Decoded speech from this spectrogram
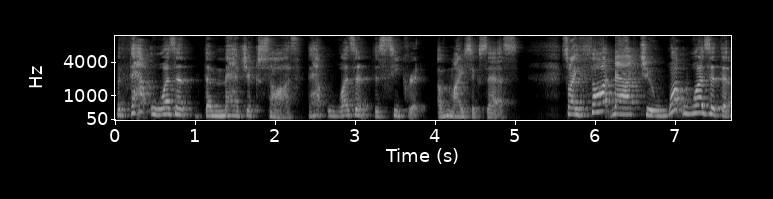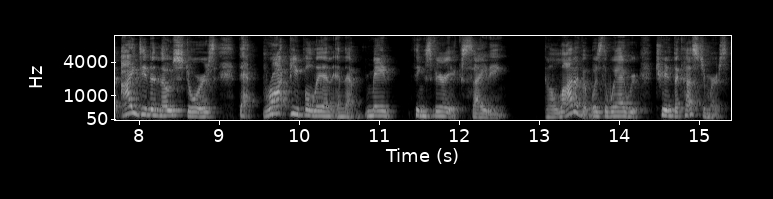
But that wasn't the magic sauce. That wasn't the secret of my success. So I thought back to what was it that I did in those stores that brought people in and that made things very exciting. And a lot of it was the way I re- treated the customers.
